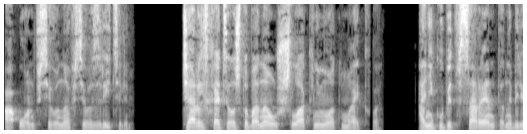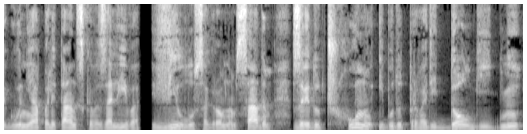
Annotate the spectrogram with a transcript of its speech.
а он всего-навсего зрителем. Чарльз хотел, чтобы она ушла к нему от Майкла. Они купят в Соренто на берегу Неаполитанского залива виллу с огромным садом, заведут шхуну и будут проводить долгие дни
